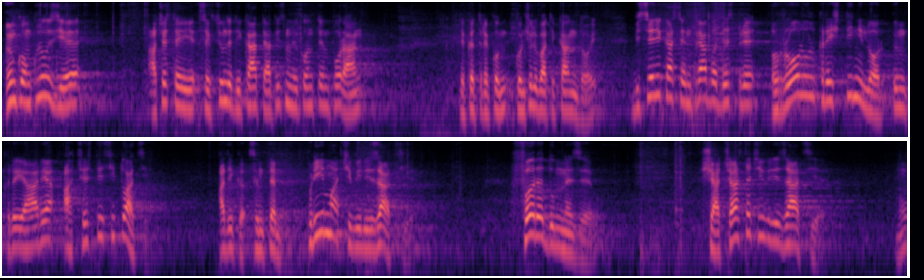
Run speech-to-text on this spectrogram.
În concluzie, acestei secțiuni dedicate ateismului contemporan de către Conciliul Vatican II, Biserica se întreabă despre rolul creștinilor în crearea acestei situații. Adică suntem prima civilizație fără Dumnezeu, și această civilizație, nu?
